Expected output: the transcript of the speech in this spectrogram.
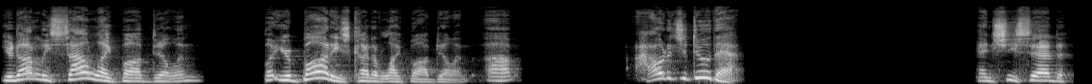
you not only sound like Bob Dylan, but your body's kind of like Bob Dylan. Uh, how did you do that? And she said,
